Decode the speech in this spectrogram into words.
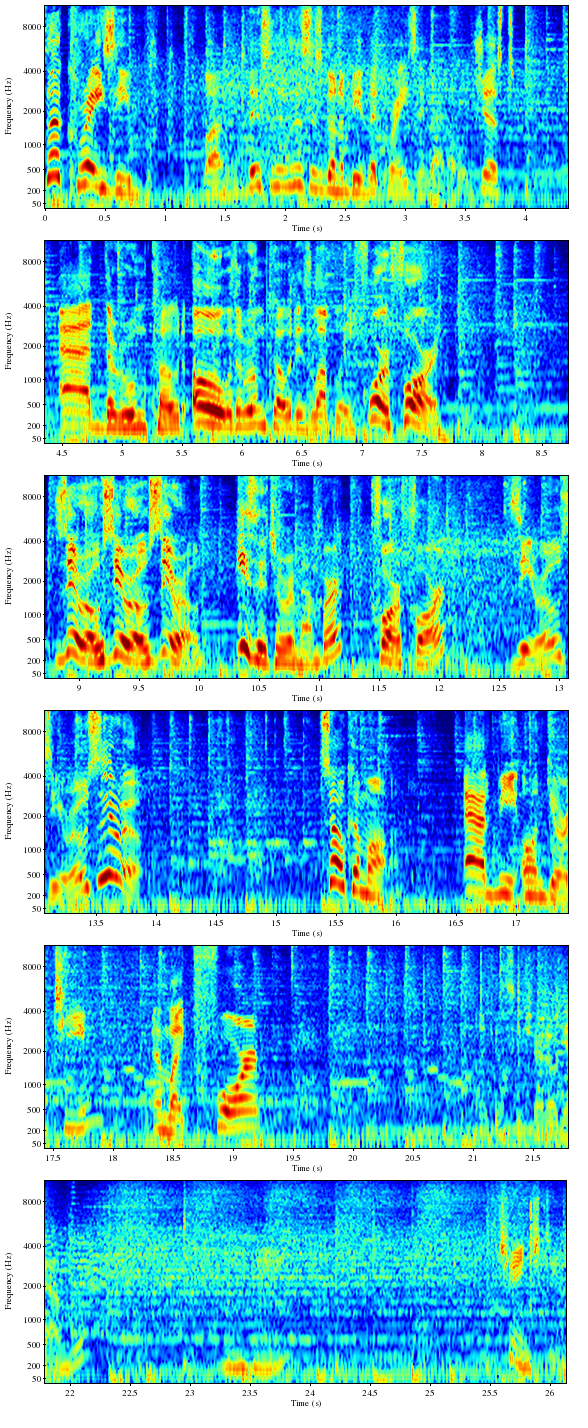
the crazy one. This is this is gonna be the crazy battle. Just add the room code. Oh, the room code is lovely. Four four zero zero zero. Easy to remember. Four four zero zero zero. So come on, add me on your team, and like four. I can see Shadow Ganza. Mm-hmm. Change team.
